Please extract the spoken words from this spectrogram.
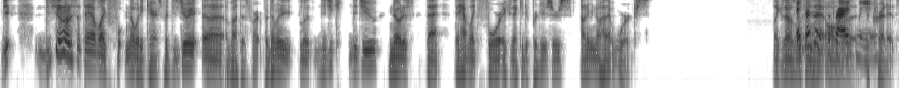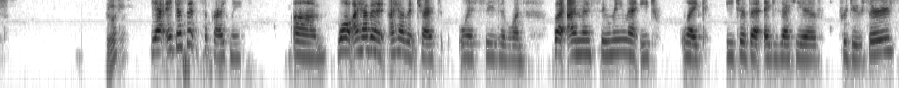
Did you notice that they have like four, nobody cares? But did you uh, about this part? But nobody did you did you notice that they have like four executive producers? I don't even know how that works. Like, 'cause I was It looking doesn't at all surprise the, me. the credits. Really? yeah, it doesn't surprise me. Um, well, I haven't I haven't checked with season one, but I'm assuming that each like each of the executive producers,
